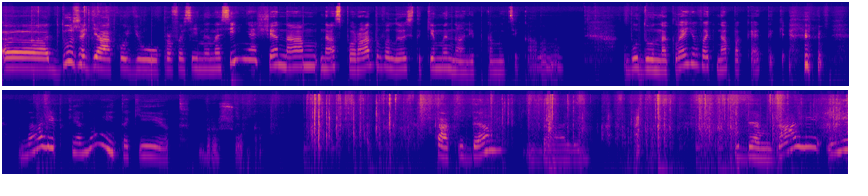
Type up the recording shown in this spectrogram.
е, дуже дякую професійне насіння. Ще нам, нас порадували ось такими наліпками цікавими. Буду наклеювати на пакетики. Наліпки, ну і такі от брошурка. Так, ідемо далі. Ідемо далі і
